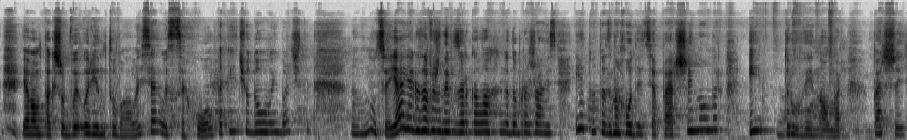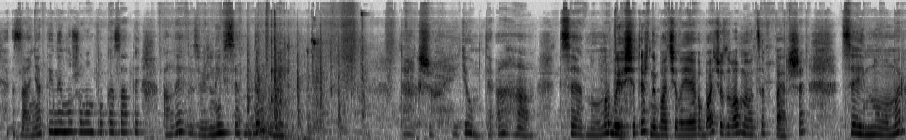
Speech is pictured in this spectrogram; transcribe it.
Я вам так, щоб ви орієнтувалися. Ось це хол такий чудовий, бачите. Ну, це я, як завжди, в дзеркалах відображаюсь. І тут знаходиться перший номер і другий номер. Перший зайнятий, не можу вам показати, але звільнився другий. Так що, йдемте. Ага, це номер, бо я ще теж не бачила, я його бачу з вами оце вперше. Цей номер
